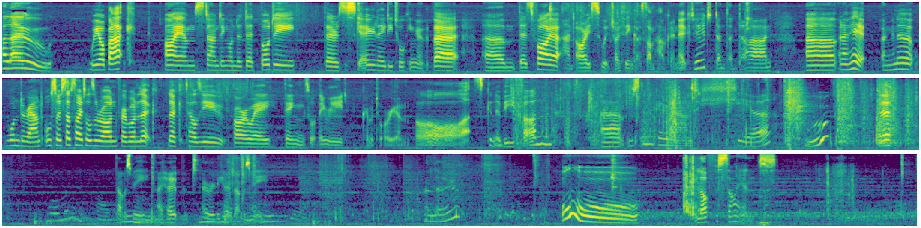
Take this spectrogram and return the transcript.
Hello! We are back. I am standing on a dead body. There's a scary lady talking over there. Um, there's fire and ice, which I think are somehow connected. Dun dun dun. Uh, and I'm here. I'm gonna wander around. Also, subtitles are on for everyone. Look, look, it tells you far away things, what they read. Crematorium. Oh, that's gonna be fun. Um, I'm just gonna go around here. Whoop. Uh. That was me, I hope. I really hope that was me. Hello? Ooh! Love for science.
